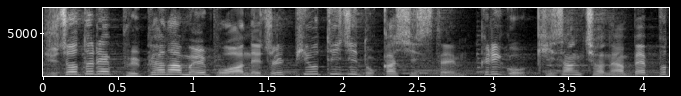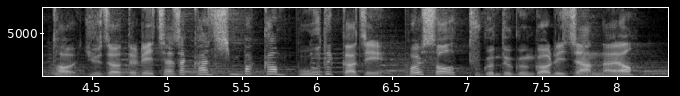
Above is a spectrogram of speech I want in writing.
유저들의 불편함을 보완해줄 POTG 녹화 시스템 그리고 기상천외한 맵부터 유저들이 제작한 신박한 모드까지 벌써 두근두근 거리지 않나요?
